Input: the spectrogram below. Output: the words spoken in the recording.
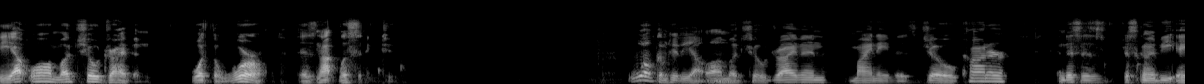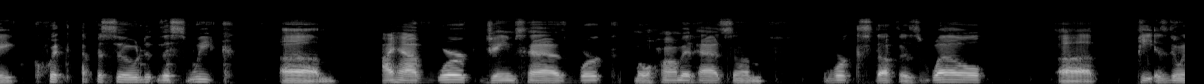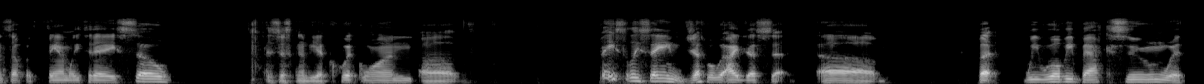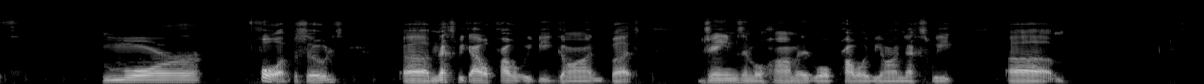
The Outlaw Mud Show Driving, what the world is not listening to. Welcome to the Outlaw Mud Show Driving. My name is Joe Connor, and this is just going to be a quick episode this week. Um, I have work, James has work, Mohammed has some work stuff as well. Uh, Pete is doing stuff with family today, so it's just going to be a quick one of basically saying just what I just said. Um, but we will be back soon with more full episodes. Uh, next week I will probably be gone, but James and Mohammed will probably be on next week. Um,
